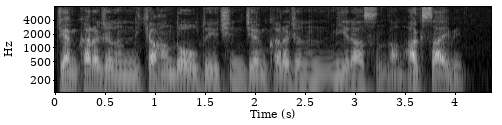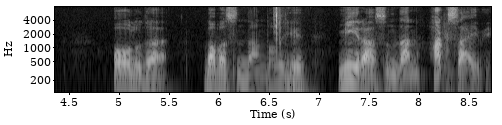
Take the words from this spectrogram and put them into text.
Cem Karaca'nın nikahında olduğu için Cem Karaca'nın mirasından hak sahibi. Oğlu da babasından dolayı mirasından hak sahibi.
